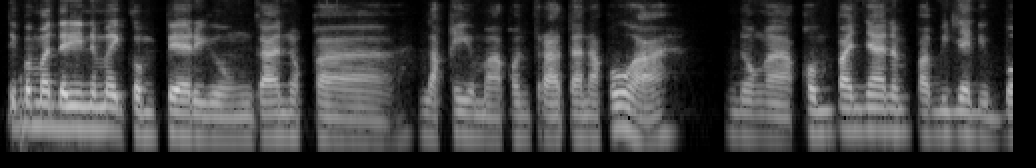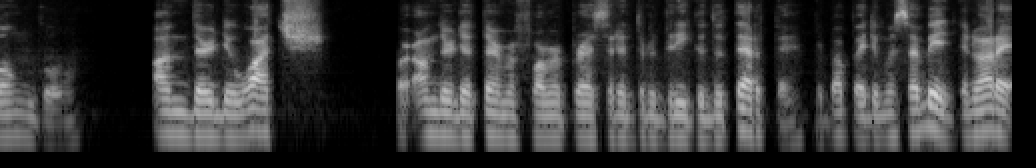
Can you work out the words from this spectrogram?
Di ba madali na mai-compare yung gaano ka laki yung mga kontrata na kuha nung uh, kumpanya ng pamilya ni Bongo under the watch or under the term of former President Rodrigo Duterte. Di ba? Pwede mo sabihin, kunwari,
